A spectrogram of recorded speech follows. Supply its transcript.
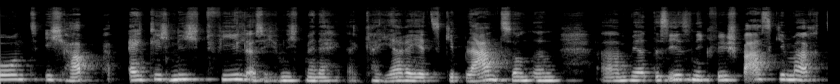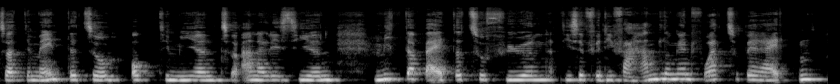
und ich habe eigentlich nicht viel, also ich habe nicht meine Karriere jetzt geplant, sondern äh, mir hat das irrsinnig viel Spaß gemacht, Sortimente zu optimieren, zu analysieren, Mitarbeiter zu führen, diese für die Verhandlungen vorzubereiten.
